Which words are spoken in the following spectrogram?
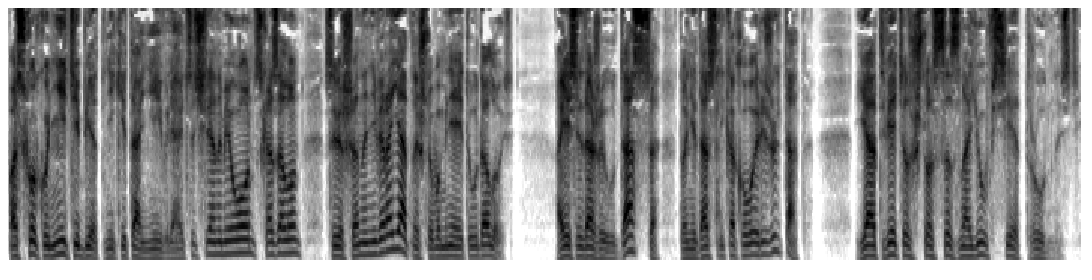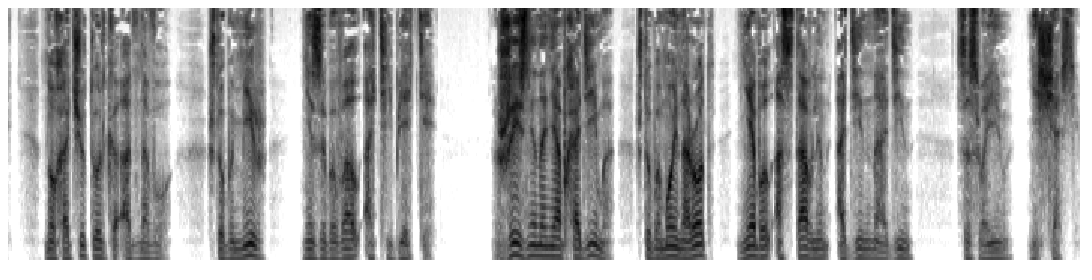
«Поскольку ни Тибет, ни Китай не являются членами ООН, — сказал он, — совершенно невероятно, чтобы мне это удалось. А если даже удастся, то не даст никакого результата. Я ответил, что сознаю все трудности, но хочу только одного, чтобы мир не забывал о Тибете. Жизненно необходимо, чтобы мой народ не был оставлен один на один со своим несчастьем.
